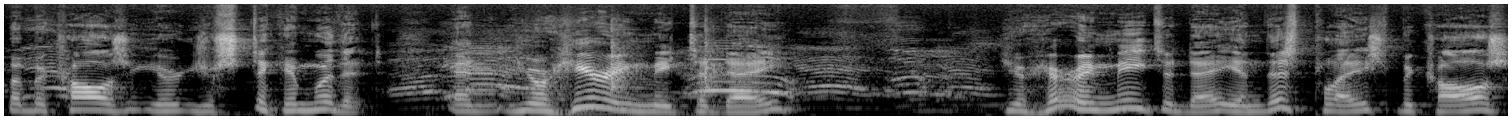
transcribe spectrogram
but because you're you're sticking with it. And you're hearing me today. You're hearing me today in this place because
